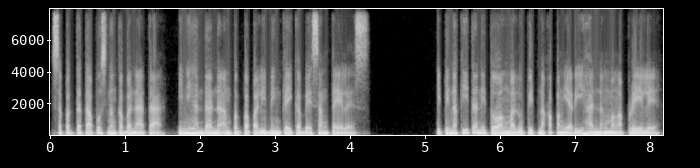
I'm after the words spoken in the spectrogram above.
Sa pagtatapos ng kabanata, inihanda na ang pagpapalibing kay Kabesang Tales. Ipinakita nito ang malupit na kapangyarihan ng mga prele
